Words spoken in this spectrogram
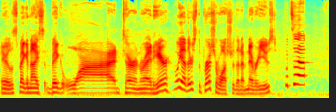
Here, let's make a nice big wide turn right here. Oh yeah, there's the pressure washer that I've never used. What's up?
